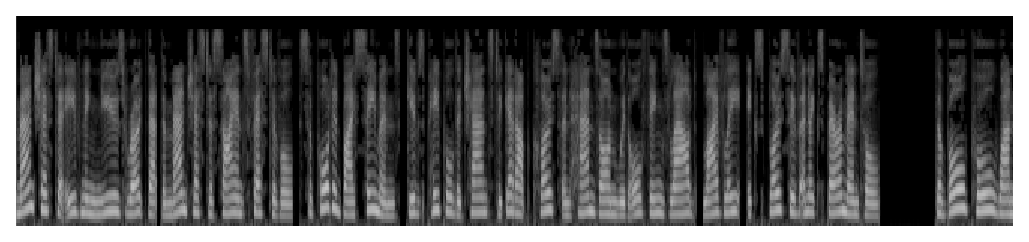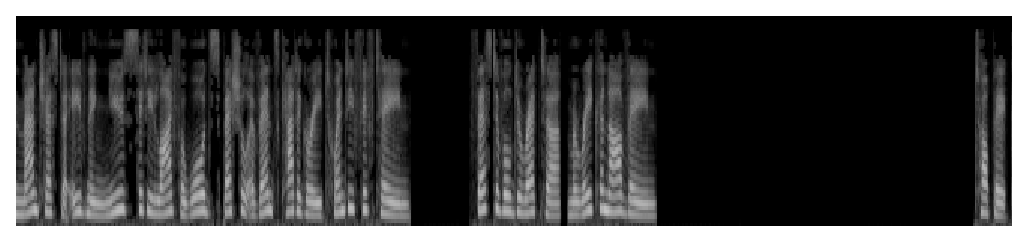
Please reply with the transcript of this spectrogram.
Manchester Evening News wrote that the Manchester Science Festival, supported by Siemens, gives people the chance to get up close and hands-on with all things loud, lively, explosive and experimental. The Ball Pool won Manchester Evening News City Life Awards Special Events category 2015. Festival director, Marieke Navin Topic:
